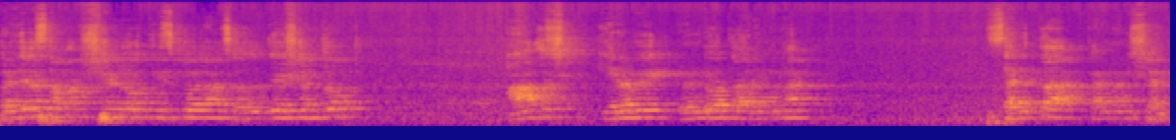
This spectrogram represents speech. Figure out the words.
ప్రజల సమక్షంలో తీసుకువెళ్ళాల్సిన సదుద్దేశంతో ఆగస్ట్ ఇరవై రెండవ తారీఖున సరిత కన్వెన్షన్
